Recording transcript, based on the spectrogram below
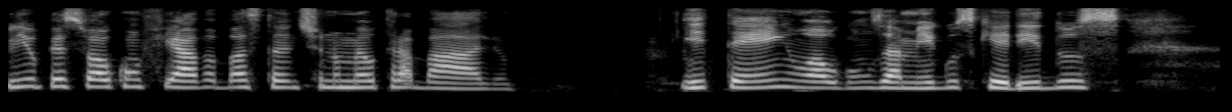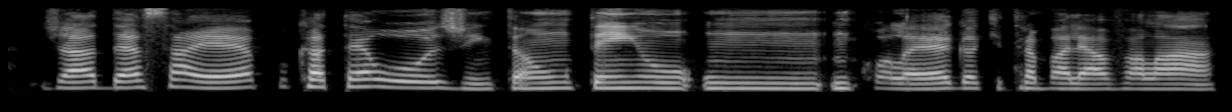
e o pessoal confiava bastante no meu trabalho. E tenho alguns amigos queridos já dessa época até hoje. Então, tenho um, um, colega que trabalhava lá,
